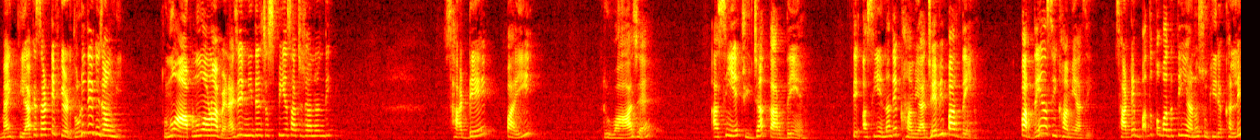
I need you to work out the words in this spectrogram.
ਮੈਂ ਇੱਥੇ ਆ ਕੇ ਸਰਟੀਫਿਕੇਟ ਥੋੜੀ ਦੇ ਕੇ ਜਾਊਂਗੀ। ਤੁਹਾਨੂੰ ਆਪ ਨੂੰ ਆਉਣਾ ਪੈਣਾ ਜੇ ਇੰਨੀ ਦਿਲਚਸਪੀ ਹੈ ਸੱਚ ਜਾਣਨ ਦੀ। ਸਾਡੇ ਭਾਈ ਰਿਵਾਜ ਹੈ, ਅਸੀਂ ਇਹ ਚੀਜ਼ਾਂ ਕਰਦੇ ਆਂ ਤੇ ਅਸੀਂ ਇਹਨਾਂ ਦੇ ਖਾਮਿਆਜੇ ਵੀ ਭਰਦੇ ਆਂ ਭਰਦੇ ਆਂ ਅਸੀਂ ਖਾਮਿਆਜੇ। ਸਾਡੇ ਵੱਧ ਤੋਂ ਵੱਧ ਧੀਆਂ ਨੂੰ ਸੁਖੀ ਰੱਖਣ ਲਈ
